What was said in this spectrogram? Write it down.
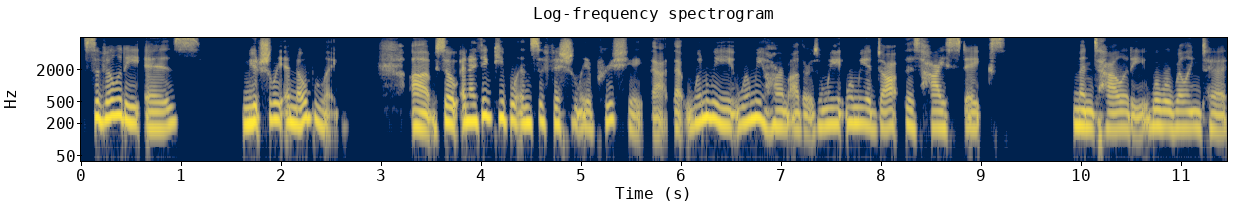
civility is mutually ennobling um, so, and I think people insufficiently appreciate that. That when we when we harm others, when we when we adopt this high stakes mentality where we're willing to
